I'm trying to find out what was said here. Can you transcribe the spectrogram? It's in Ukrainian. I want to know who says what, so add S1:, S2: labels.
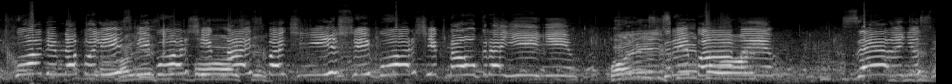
S1: Підходимо на поліський борщик, найсмачніший борщик на Україні. З грибами, зеленю,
